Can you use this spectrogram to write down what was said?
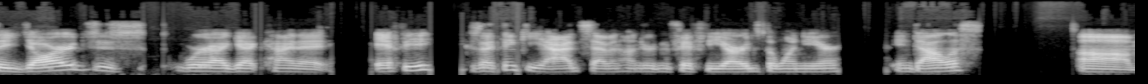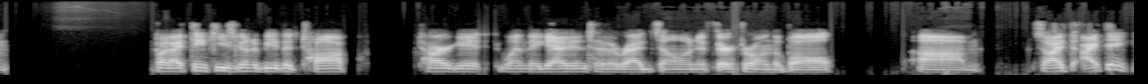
The yards is where I get kind of iffy because I think he had 750 yards the one year in Dallas. Um, but I think he's going to be the top target when they get into the red zone if they're throwing the ball. Um, so I, I think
